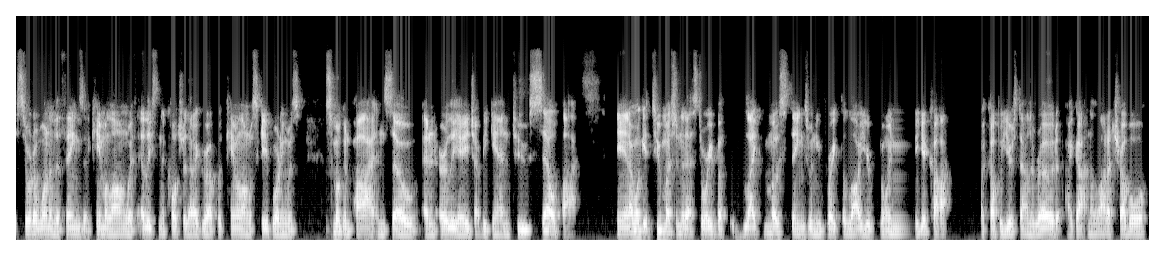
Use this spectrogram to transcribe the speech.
sort of one of the things that came along with, at least in the culture that I grew up with, came along with skateboarding was smoking pot. And so, at an early age, I began to sell pot. And I won't get too much into that story, but like most things, when you break the law, you're going to get caught. A couple years down the road, I got in a lot of trouble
